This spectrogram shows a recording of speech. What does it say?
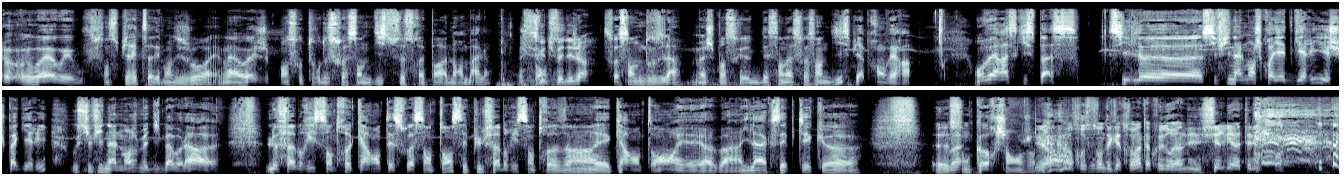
ouais, ouais, ou sans spirit, ça dépend des jours. Et bah ouais, je pense autour de 70, ce serait pas normal. C'est ce que tu fais déjà? 72 là. Mais je pense que descendre à 70, puis après on verra. On verra ce qui se passe. Si le si finalement je croyais être guéri et je suis pas guéri ou si finalement je me dis bah voilà euh, le Fabrice entre 40 et 60 ans c'est plus le Fabrice entre 20 et 40 ans et euh, ben il a accepté que euh, Ouais. son corps change. Entre 60 et 80, t'as prévu de regarder des séries à la télé, je crois.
